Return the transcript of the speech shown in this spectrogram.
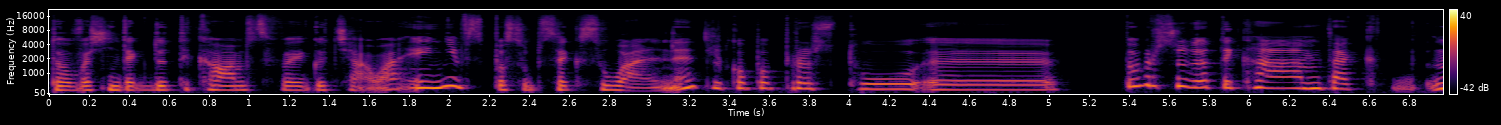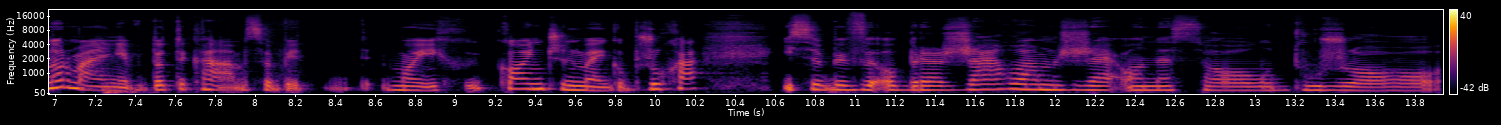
to właśnie tak dotykałam swojego ciała i nie w sposób seksualny, tylko po prostu yy, po prostu dotykałam tak normalnie, dotykałam sobie moich kończyn, mojego brzucha i sobie wyobrażałam, że one są dużo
